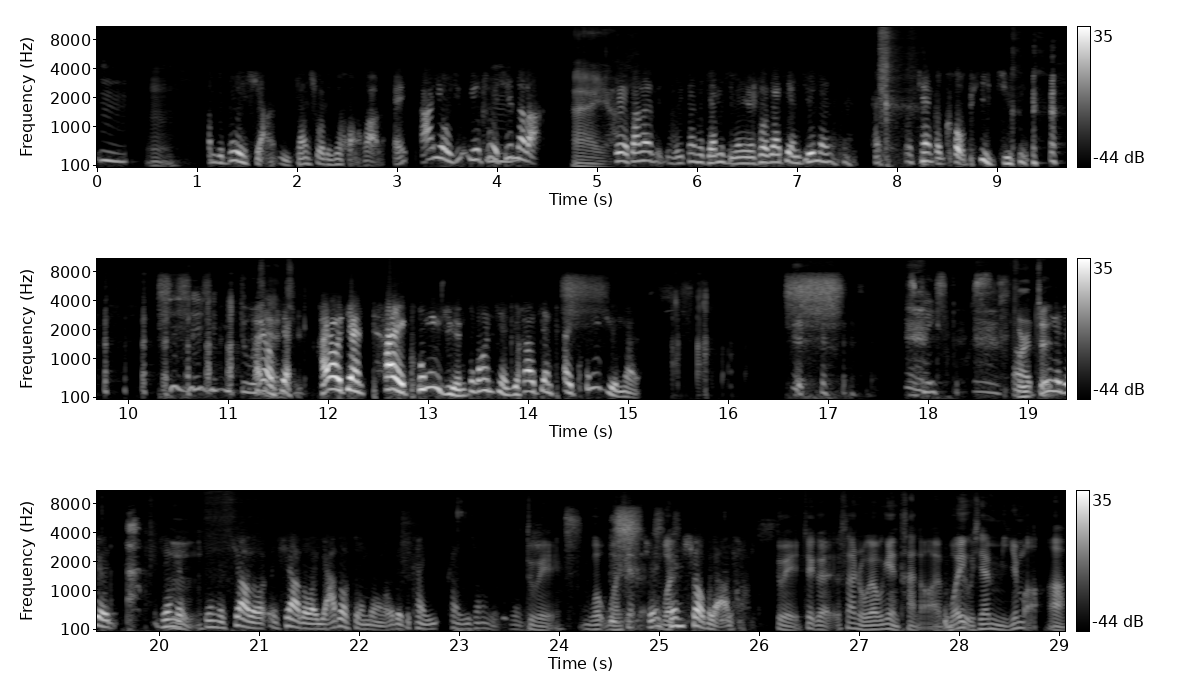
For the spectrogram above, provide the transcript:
嗯嗯，他们就不会想以前说这些谎话了。哎啊，又又出了新的了。哎呀，对，刚才我刚才前面几个人说要建军呢，我建个狗屁军，还要建还要建太空军，不光建军，还要建太空军呢。Space Force，不是这听着就真的嗯真的笑得我笑得我牙都松动了，我得去看医看医生去。对我我现在我真真受不了了。对这个三主哥，我给你探讨啊，我有些迷茫啊。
